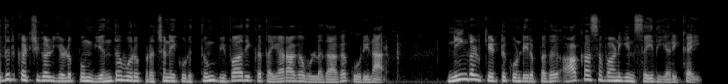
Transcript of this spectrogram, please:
எதிர்க்கட்சிகள் எழுப்பும் எந்தவொரு பிரச்சினை குறித்தும் விவாதிக்க தயாராக உள்ளதாக கூறினார். நீங்கள் கேட்டுக்கொண்டிருப்பது ஆகாசவாணியின் செய்தி அறிக்கை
